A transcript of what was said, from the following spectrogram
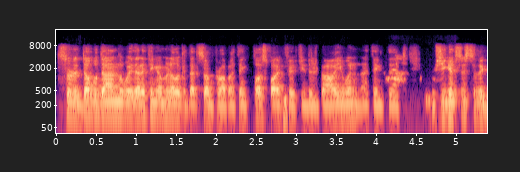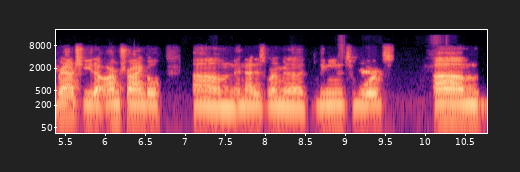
sort of double down the way that I think I'm going to look at that sub prop. I think plus 550, there's value in. it. I think that if she gets this to the ground, she need an arm triangle, um, and that is where I'm going to lean towards. Um,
